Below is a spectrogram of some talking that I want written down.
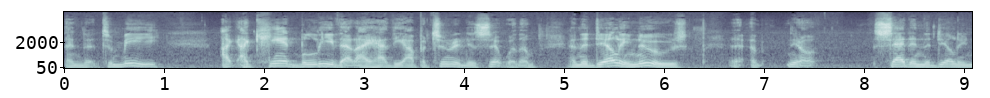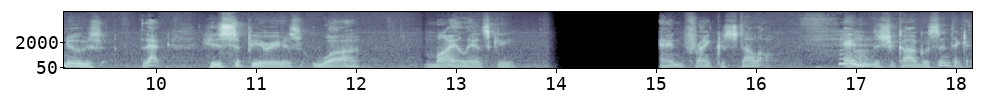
And uh, to me, I, I can't believe that I had the opportunity to sit with him. And the Daily News, uh, you know, said in the Daily News that his superiors were Meyer Lansky and Frank Costello and the Chicago Syndicate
